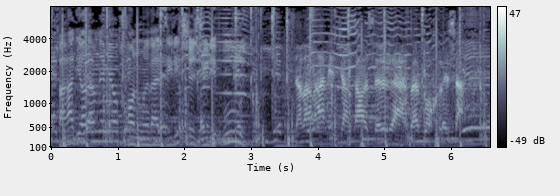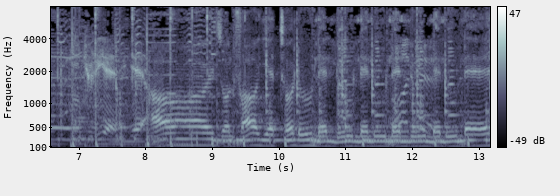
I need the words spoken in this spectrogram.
فقط یادم نمیاد خانم وزیری چجوری بود. سلام همین جان ناصر رهبر مخلصم. دیگه. زلفای تو لوله لوله لوله لوله لوله.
